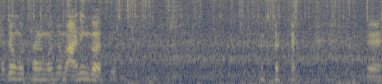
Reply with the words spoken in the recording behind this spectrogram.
자전거 타는 건 좀 아닌 것 같아요 네.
